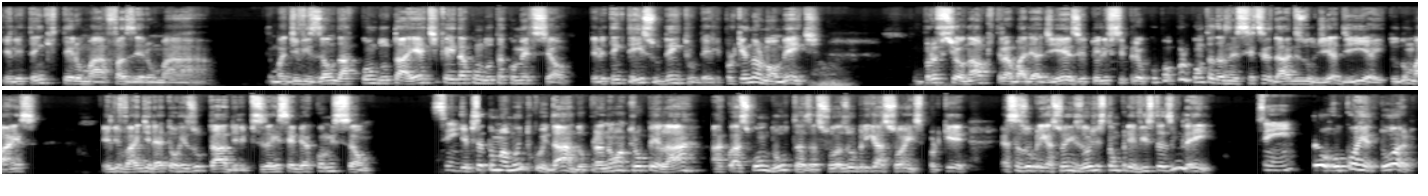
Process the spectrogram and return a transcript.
ele tem que ter uma fazer uma uma divisão da conduta ética e da conduta comercial. Ele tem que ter isso dentro dele, porque normalmente o profissional que trabalha de êxito, ele se preocupa por conta das necessidades do dia a dia e tudo mais. Ele vai direto ao resultado, ele precisa receber a comissão. Sim. E precisa tomar muito cuidado para não atropelar as condutas, as suas obrigações, porque essas obrigações hoje estão previstas em lei. Sim. Então, o corretor,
